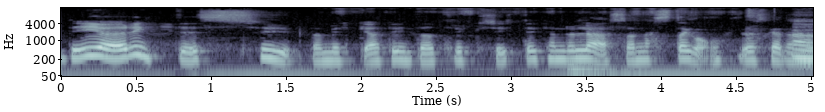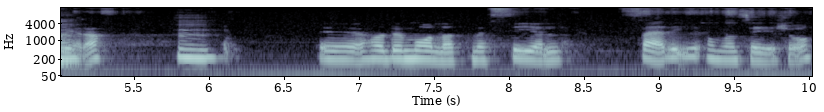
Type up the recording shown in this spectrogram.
Det gör inte supermycket att du inte har trycksytt. Det kan du lösa nästa gång du ska renovera. Mm. Eh, har du målat med fel färg om man säger så?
